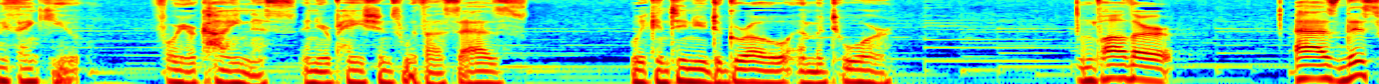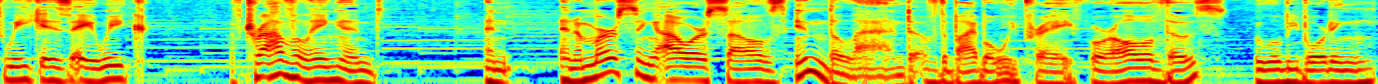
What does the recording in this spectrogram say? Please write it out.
We thank you for your kindness and your patience with us as we continue to grow and mature. And Father, as this week is a week of traveling and and and immersing ourselves in the land of the Bible, we pray for all of those who will be boarding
